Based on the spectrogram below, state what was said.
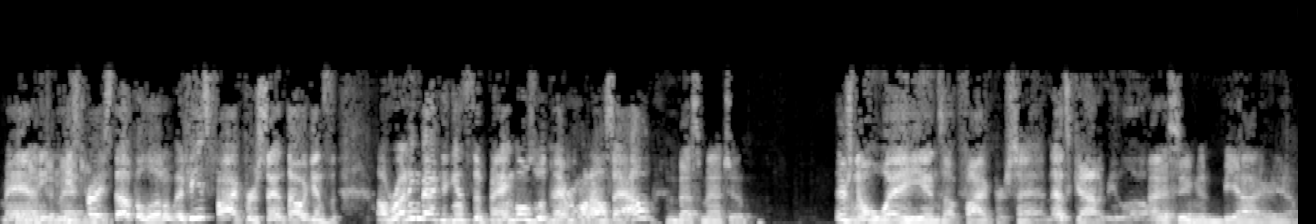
man, he, he's priced up a little. But if he's five percent though against a running back against the Bengals with Yeah. everyone else out, Best matchup. there's no way he ends up five percent. That's got to be low. I'd assume it'd be higher. Yeah.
